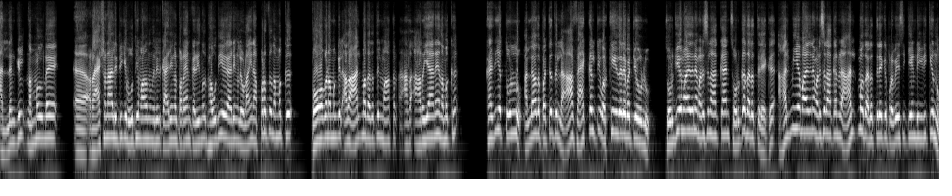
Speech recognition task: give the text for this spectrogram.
അല്ലെങ്കിൽ നമ്മളുടെ റാഷണാലിറ്റിക്ക് ബോധ്യമാകുന്ന നിലയിൽ കാര്യങ്ങൾ പറയാൻ കഴിയുന്നത് ഭൗതിക കാര്യങ്ങളേ ഉള്ളൂ. അതിനപ്പുറത്ത് നമുക്ക് പോകണമെങ്കിൽ അത് ആത്മതലത്തിൽ മാത്രം അത് അറിയാനേ നമുക്ക് കഴിയത്തുള്ളൂ. അല്ലാതെ പറ്റത്തില്ല. ആ ഫാക്കൽറ്റി വർക്ക് ചെയ്താലേ പറ്റുള്ളൂ സ്വർഗീയമായതിനെ മനസ്സിലാക്കാൻ സ്വർഗതലത്തിലേക്ക് ആത്മീയമായതിനെ മനസ്സിലാക്കാൻ ഒരു ആത്മതലത്തിലേക്ക് പ്രവേശിക്കേണ്ടിയിരിക്കുന്നു.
